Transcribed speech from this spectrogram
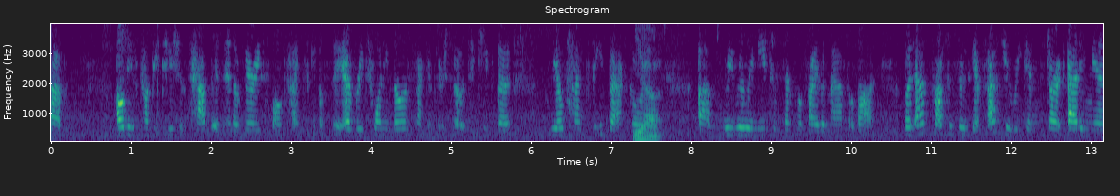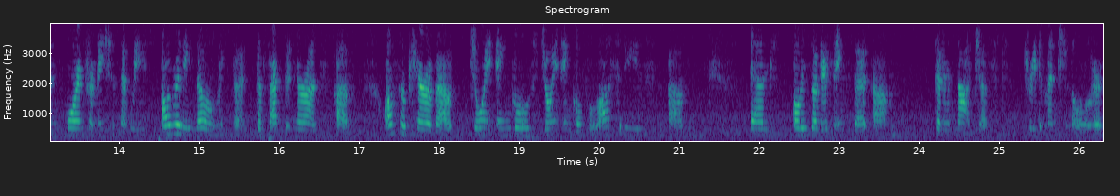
um, all these computations happen in a very small time scale, say every 20 milliseconds or so, to keep the real-time feedback going, Yeah. um, we really need to simplify the math a lot. But as processors get faster, we can start adding in more information that we already know, like the, the fact that neurons um, also care about joint angles, joint angle velocities, um, and all these other things that um, that are not just three-dimensional or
